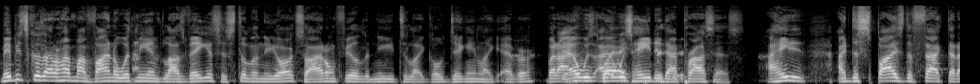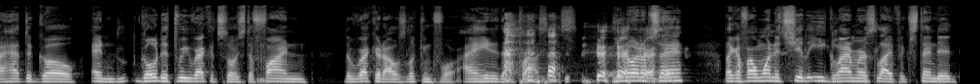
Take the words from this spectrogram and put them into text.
maybe it's because I don't have my vinyl with me in Las Vegas. It's still in New York, so I don't feel the need to like go digging like ever. But I always I always hated that process. I hated I despised the fact that I had to go and go to three record stores to find the record I was looking for. I hated that process. you know what I'm saying? Like if I wanted Sheila E. Glamorous Life extended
